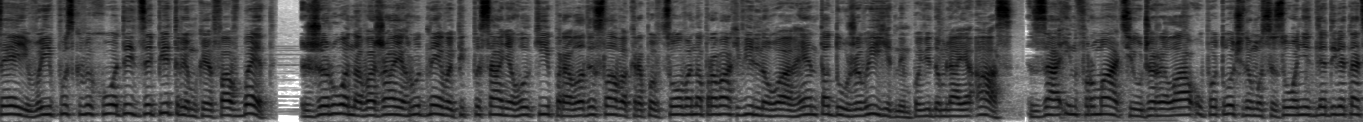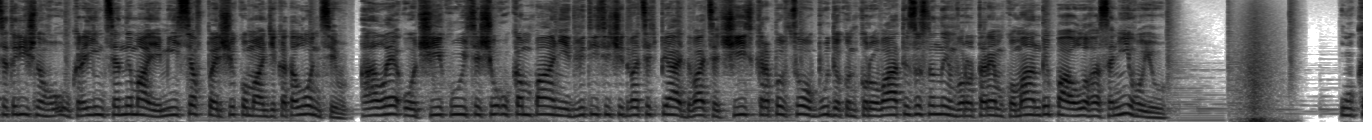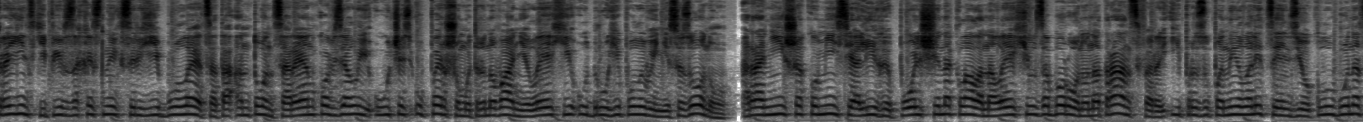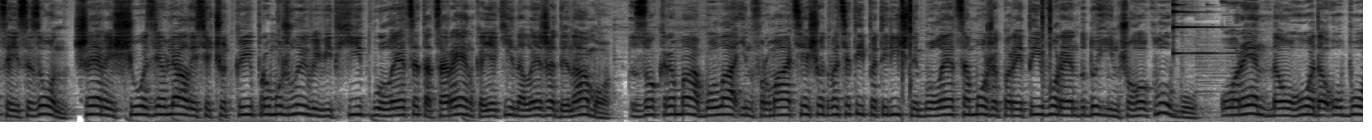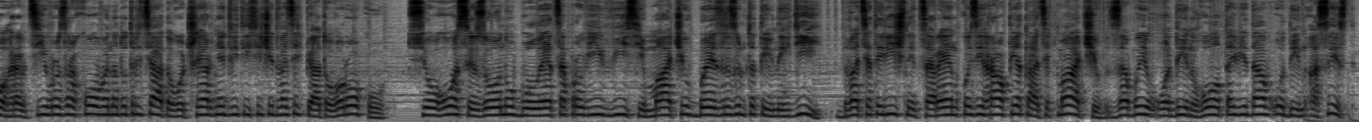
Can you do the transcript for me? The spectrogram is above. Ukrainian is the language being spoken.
Цей випуск виходить за підтримки Фавбет. Жирона вважає грудневе підписання голкіпера Владислава Крапивцова на правах вільного агента дуже вигідним, повідомляє АС. За інформацією джерела у поточному сезоні для 19-річного українця немає місця в першій команді каталонців, але очікується, що у кампанії 2025-26 Крапивцов буде конкурувати з основним воротарем команди Пауло Гасанігою. Український півзахисник Сергій Булеца та Антон Царенко взяли участь у першому тренуванні Лехії у другій половині сезону. Раніше комісія Ліги Польщі наклала на Лехію заборону на трансфери і призупинила ліцензію клубу на цей сезон, через що з'являлися чутки про можливий відхід Булеце та Царенка, які належать Динамо. Зокрема, була інформація, що 25-річний Булеца може перейти в оренду до іншого клубу. Орендна угода обох гравців розрахована до 30 червня 2025 року. Цього сезону Булеца провів 8 матчів без результативних дій. 20-річний Царенко зіграв 15 матчів, забив один гол та віддав один асист.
